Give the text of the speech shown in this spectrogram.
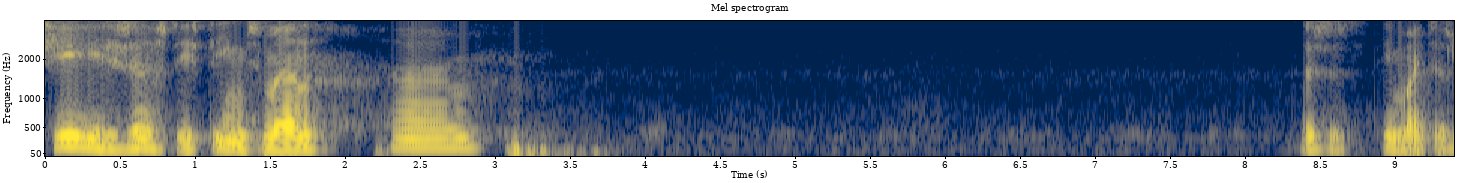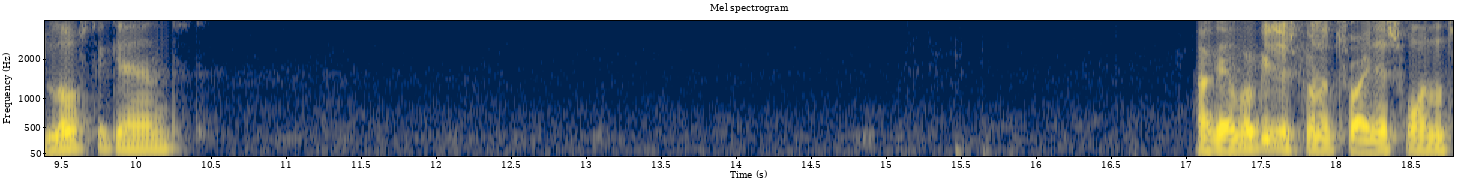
Jesus, these teams, man. Um, this is the team I just lost against. Okay, we're just gonna try this one.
